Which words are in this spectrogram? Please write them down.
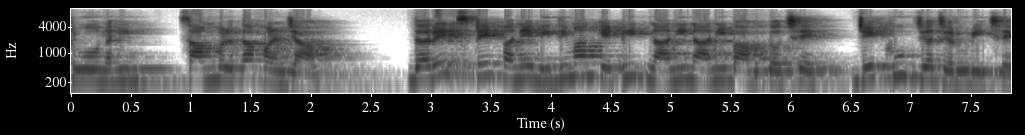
જુઓ નહીં, સાંભળતા પણ જાઓ. દરેક સ્ટેપ અને વિધિમાં કેટલીક નાની નાની બાબતો છે, જે ખૂબ જ જરૂરી છે.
